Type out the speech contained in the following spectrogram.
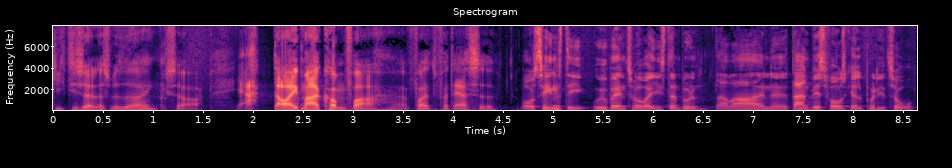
gik de så ellers videre. Ikke? Så ja, der var ikke meget at komme fra, fra, fra deres side. Vores seneste udbanetur var i Istanbul. Der, var en, øh, der er en vis forskel på de to,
